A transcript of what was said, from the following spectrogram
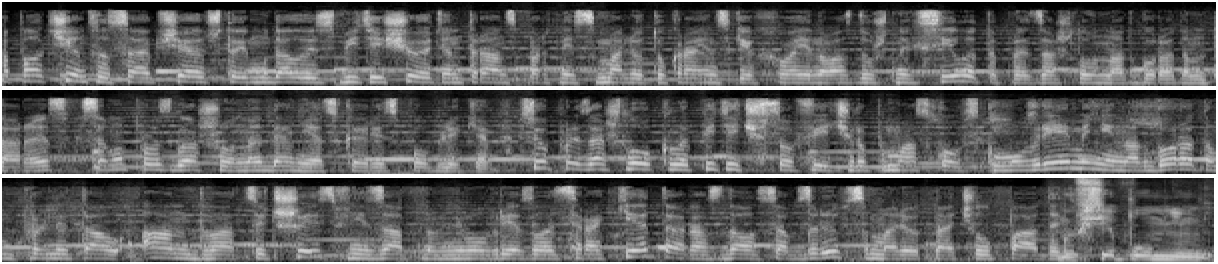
Ополченцы сообщают, что им удалось сбить еще один транспортный самолет украинских военно-воздушных сил. Это произошло над городом Торез, самопровозглашенной Донецкой республики. Все произошло около пяти часов вечера по московскому времени. Над городом пролетал Ан-26. Внезапно в него врезалась ракета, раздался взрыв, самолет начал падать. Мы все помним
